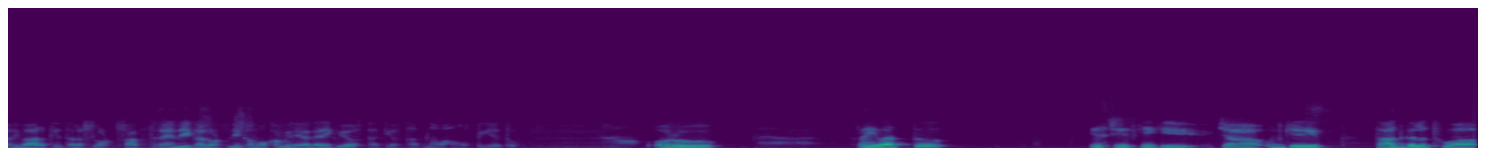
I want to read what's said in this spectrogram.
परिवार की तरफ़ लौट, साथ रहने का, लौटने का मौका मिलेगा अगर एक व्यवस्था की स्थापना वहाँ होती है तो। और रही बात इस चीज़ की कि क्या उनके साथ गलत हुआ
